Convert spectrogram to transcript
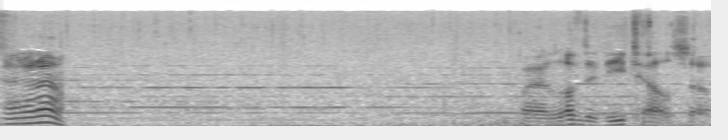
I don't know. But I love the details though.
